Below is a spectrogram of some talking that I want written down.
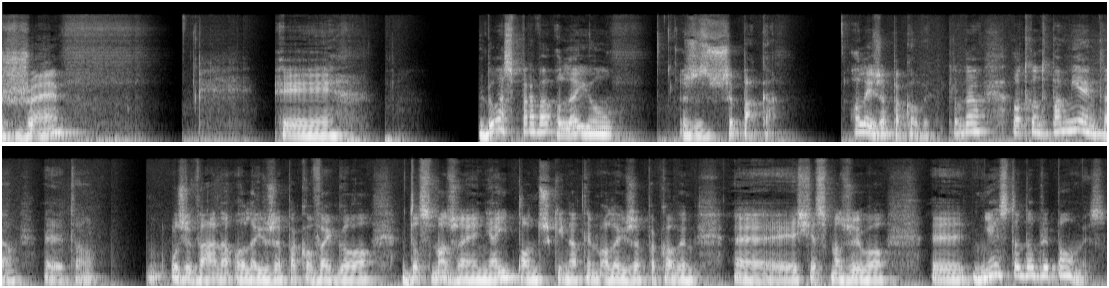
że e, była sprawa oleju z rzepaka. Olej rzepakowy, prawda? Odkąd pamiętam, to używano oleju rzepakowego do smażenia i pączki na tym oleju rzepakowym e, się smażyło. E, nie jest to dobry pomysł.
